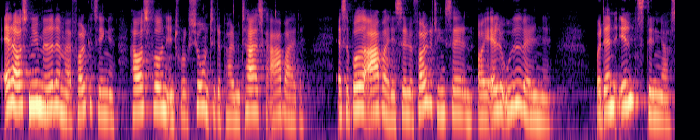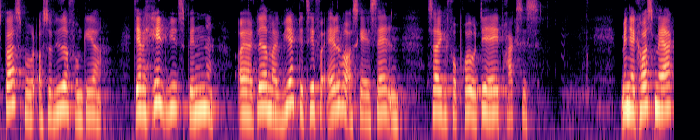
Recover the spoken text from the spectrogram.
Alle os nye medlemmer af Folketinget har også fået en introduktion til det parlamentariske arbejde, altså både arbejde i selve Folketingssalen og i alle udvalgene, hvordan indstillinger, spørgsmål osv. fungerer. Det har været helt vildt spændende, og jeg glæder mig virkelig til for alvor at skære i salen, så jeg kan få prøvet det af i praksis. Men jeg kan også mærke,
